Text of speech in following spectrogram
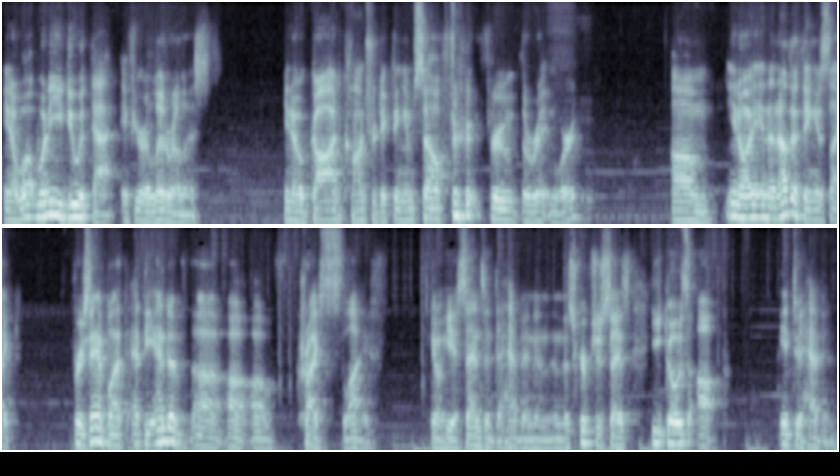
you know what what do you do with that if you're a literalist? You know, God contradicting himself through through the written word um you know and another thing is like for example at, at the end of uh, uh, of christ's life you know he ascends into heaven and, and the scripture says he goes up into heaven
